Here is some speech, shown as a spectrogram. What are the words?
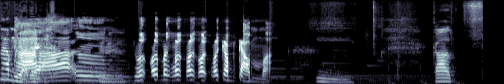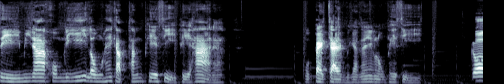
น่าเบื่อด้วยช้าเออรถรถมันรถรถรถรถกำกำอะ อืม ก็สี่มีนาคมนี้ลงให้กับทั้ง PS4 PS5 นะผมแปลกใจเหมือนกันนะยังลง PS4 อีก ก็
